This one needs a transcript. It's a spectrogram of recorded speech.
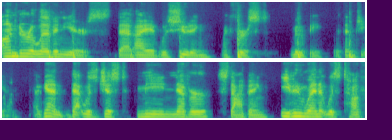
under 11 years that I was shooting my first movie with MGM. Again, that was just me never stopping, even when it was tough,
